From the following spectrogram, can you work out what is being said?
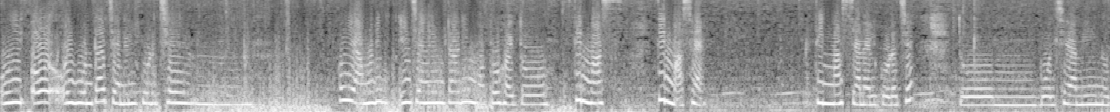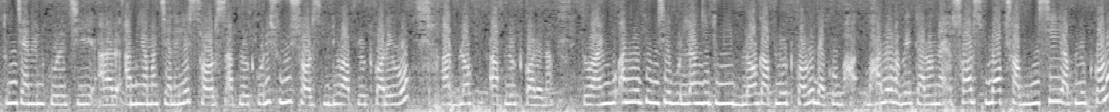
ওই, ও- ওই বোনটা চ্যানেল করেছে ওই আমারই, এই চ্যানেলটারই মতো হয়তো তিন মাস তিন মাস হ্যাঁ। তিন মাস চ্যানেল করেছে। তো বলছে আমি নতুন চ্যানেল করেছি আর আমি আমার চ্যানেলে শর্টস আপলোড করি। শুধু শর্টস ভিডিও আপলোড করে ও আর ব্লগ আপলোড করে না। তো আমি আমি ওকে বুঝিয়ে বললাম যে, তুমি ব্লগ আপলোড করো, দেখো ভালো হবে। কারণ শর্টস ব্লগ সব মিশিয়েই আপলোড করো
